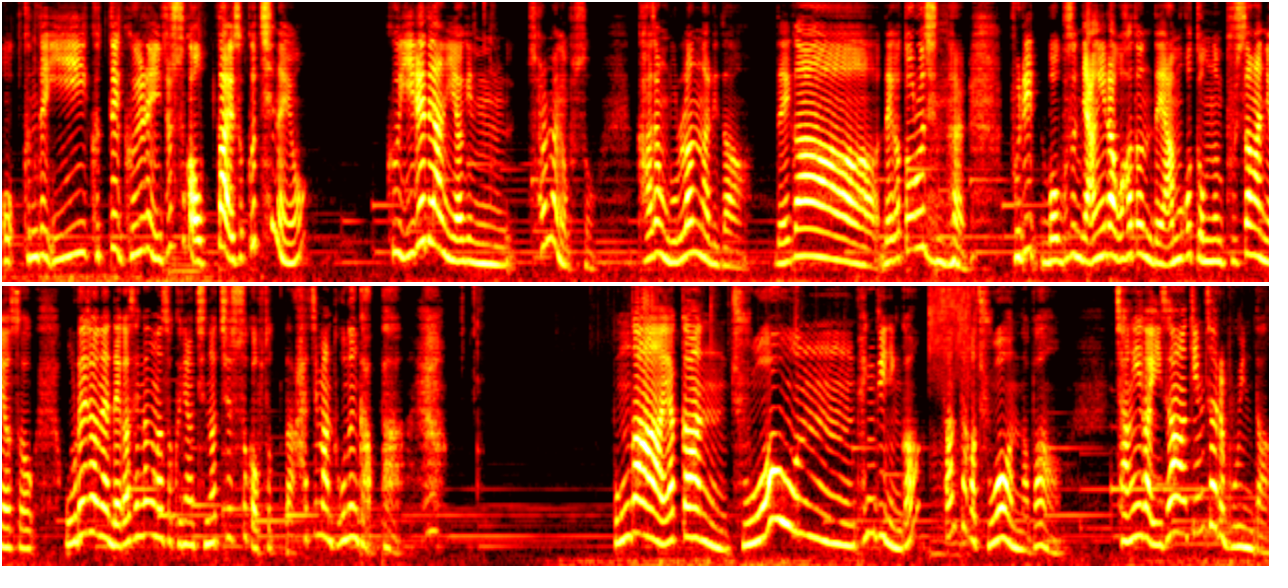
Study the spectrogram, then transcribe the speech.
어 근데 이 그때 그 일은 잊을 수가 없다 해서 끝이네요. 그 일에 대한 이야기는 설명이 없어. 가장 놀란 날이다. 내가 내가 떨어진 날 브릿 뭐 무슨 양이라고 하던데 아무것도 없는 불쌍한 녀석 오래전에 내가 생각나서 그냥 지나칠 수가 없었다 하지만 돈은 갚아 뭔가 약간 주워온 펭귄인가? 산타가 주워왔나봐. 장이가 이상한 낌새를 보인다.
